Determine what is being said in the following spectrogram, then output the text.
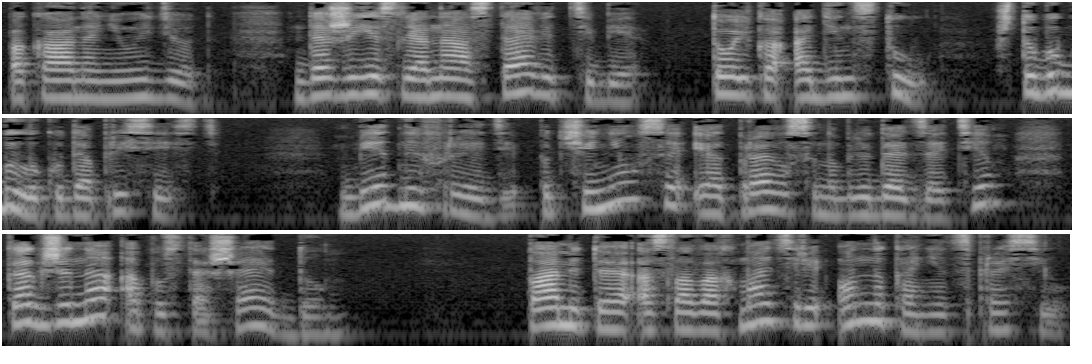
пока она не уйдет, даже если она оставит тебе только один стул, чтобы было куда присесть. Бедный Фредди подчинился и отправился наблюдать за тем, как жена опустошает дом. Памятуя о словах матери, он, наконец, спросил,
